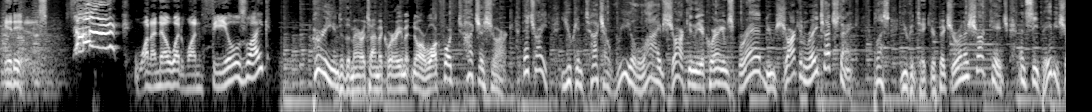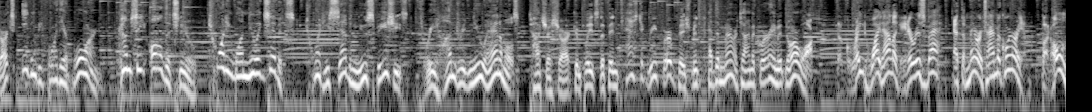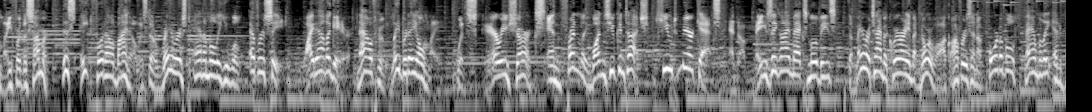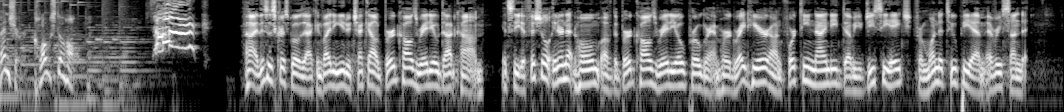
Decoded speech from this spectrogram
It is. Shark! Want to know what one feels like? Hurry into the Maritime Aquarium at Norwalk for Touch a Shark. That's right, you can touch a real live shark in the aquarium's brand new Shark and Ray Touch Tank. Plus, you can take your picture in a shark cage and see baby sharks even before they're born. Come see all that's new 21 new exhibits, 27 new species, 300 new animals. Touch a Shark completes the fantastic refurbishment at the Maritime Aquarium at Norwalk. The great white alligator is back at the Maritime Aquarium, but only for the summer. This 8 foot albino is the rarest animal you will ever see. White alligator, now through Labor Day only. With scary sharks and friendly ones you can touch, cute meerkats, and amazing IMAX movies, the Maritime Aquarium at Norwalk offers an affordable family adventure close to home. Shark! Hi, this is Chris Bosak inviting you to check out birdcallsradio.com. It's the official internet home of the Bird Calls Radio program, heard right here on 1490 WGCH from 1 to 2 p.m. every Sunday.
